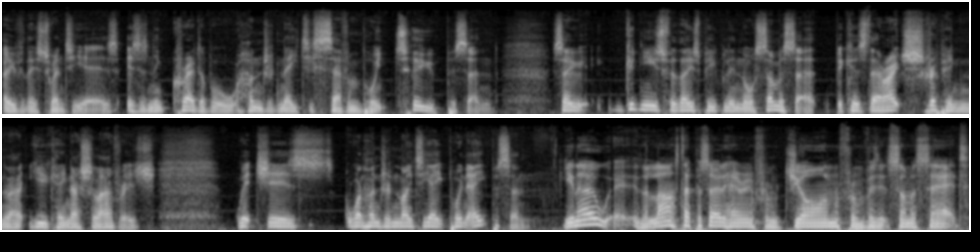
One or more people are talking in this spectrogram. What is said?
over those 20 years is an incredible 187.2%. So good news for those people in North Somerset because they're outstripping the UK national average, which is 198.8%. You know, in the last episode, hearing from John from Visit Somerset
